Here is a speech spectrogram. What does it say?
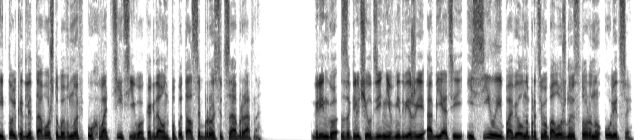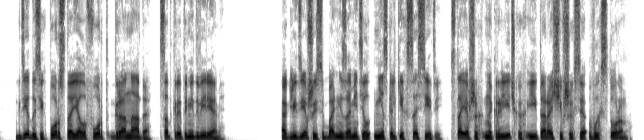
и только для того, чтобы вновь ухватить его, когда он попытался броситься обратно. Гринго заключил Динни в медвежьи объятия и силой повел на противоположную сторону улицы, где до сих пор стоял форт Гранада с открытыми дверями. Оглядевшись, Банни заметил нескольких соседей, стоявших на крылечках и таращившихся в их сторону.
